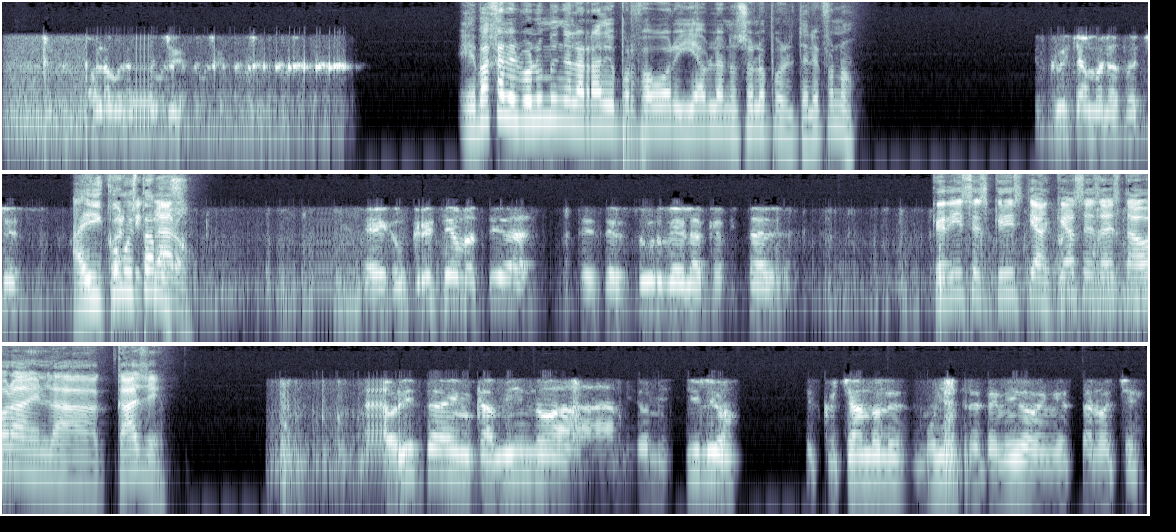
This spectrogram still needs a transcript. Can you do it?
Hola, buenas noches. Eh, bájale el volumen a la radio, por favor, y háblanos solo por el teléfono. Escuchan, buenas noches. Ahí, ¿cómo Fuerte estamos? claro. Eh, con Cristian Bastidas, desde el sur de la capital. ¿Qué dices, Cristian? ¿Qué haces a esta hora en la calle? Ahorita en camino a mi domicilio, escuchándoles muy entretenido en esta noche.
